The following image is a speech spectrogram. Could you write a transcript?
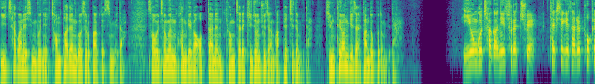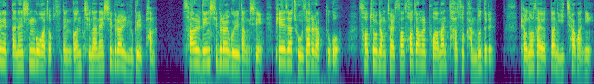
이 차관의 신분이 전파된 것으로 파악됐습니다. 서울청은 관계가 없다는 경찰의 기존 주장과 배치됩니다. 김태현 기자의 단독 보도입니다. 이용구 차관이 술에 취해 택시기사를 폭행했다는 신고가 접수된 건 지난해 11월 6일 밤. 사흘 뒤인 11월 9일 당시 피해자 조사를 앞두고 서초경찰서 서장을 포함한 다수 간부들은 변호사였던 이 차관이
